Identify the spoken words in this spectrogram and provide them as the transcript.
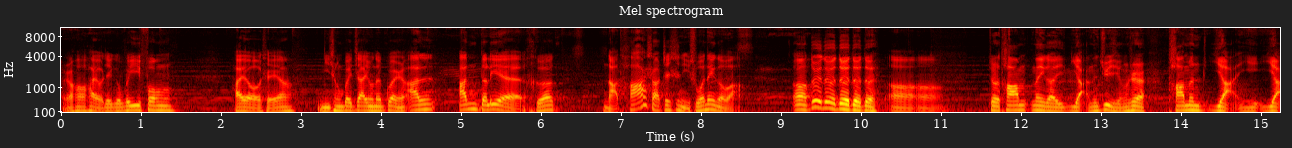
然后还有这个微风，还有谁呀、昵称被占用的怪人安安德烈和娜塔莎，这是你说那个吧？啊，对对对对对，啊啊，就是他们那个演的剧情是，他们演一演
